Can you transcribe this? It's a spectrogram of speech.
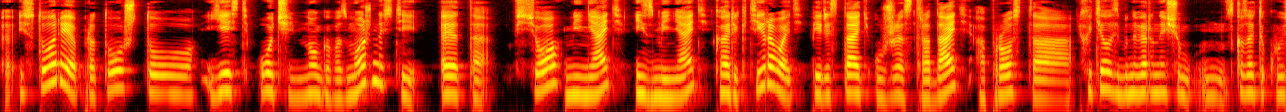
э, история про то, что есть очень много возможностей это все менять, изменять, корректировать, перестать уже страдать, а просто хотелось бы, наверное, еще сказать такую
